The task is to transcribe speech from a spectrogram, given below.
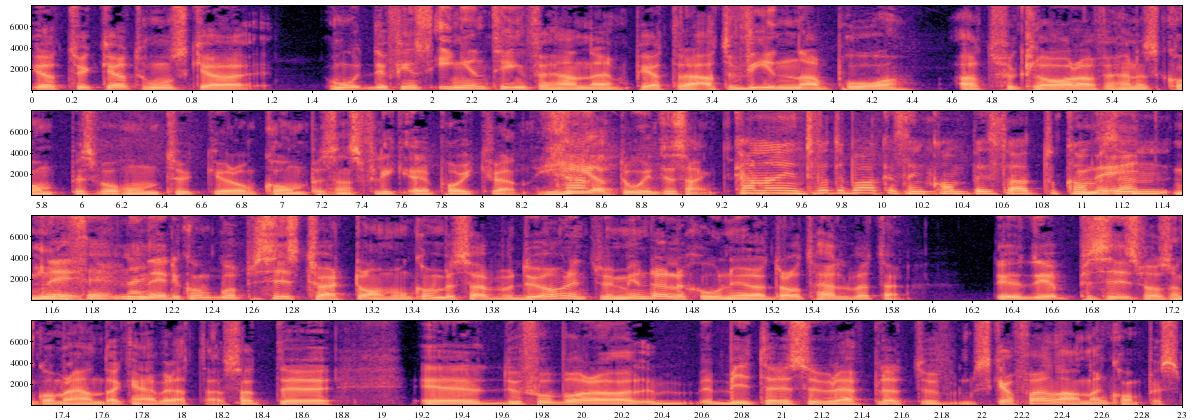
jag tycker att hon ska, hon, det finns ingenting för henne, Petra, att vinna på att förklara för hennes kompis vad hon tycker om kompisens flick, eh, pojkvän. Helt ointressant. Kan hon inte få tillbaka sin kompis då? Att kompisen nej, inser? nej, nej, det kommer gå precis tvärtom. Hon kommer säga, du har väl inte med min relation att göra, dra åt helvete. Det, det är precis vad som kommer hända kan jag berätta. Så att, eh, eh, du får bara bita det sura äpplet, du skaffa en annan kompis.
